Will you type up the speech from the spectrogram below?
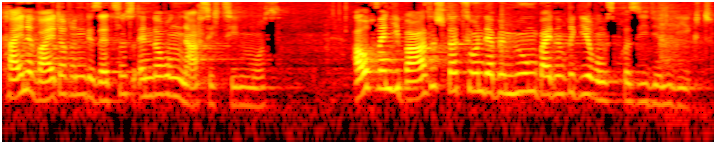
keine weiteren Gesetzesänderungen nach sich ziehen muss, auch wenn die Basisstation der Bemühungen bei den Regierungspräsidien liegt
